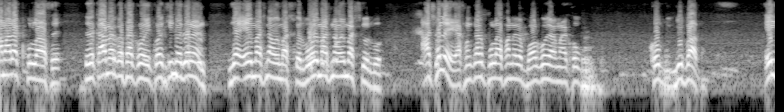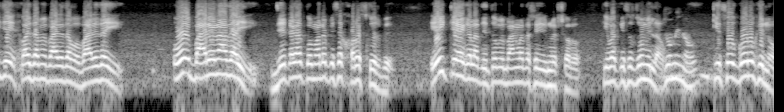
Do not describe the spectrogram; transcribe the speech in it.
আমার এক পোলা আছে কামের কথা কই কই কি কই জানেন? যে এই মাস না ওই মাস করব, ওই মাস না ওই মাস করব। আসলে এখনকার পোলাপানের বর্গ আনায় খুব খুব বিপদ। এই যে কয় আমি বাইরে যাব, বাইরে যাই ওই বাইরে না যাই যে টাকা তোমার পিছে খরচ করবে এই টাকাগুলা দিয়ে তুমি বাংলাদেশে ইনভেস্ট করো। কিংবা কিছু জমি লাও জমি নাও। কিছু গরু কিনো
